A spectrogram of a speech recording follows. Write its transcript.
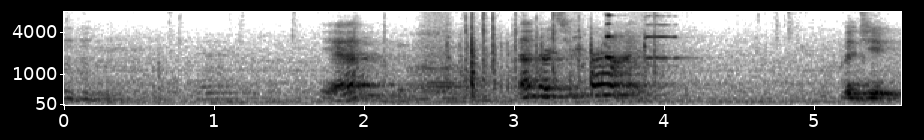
Yeah? That hurts your pride. But you,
